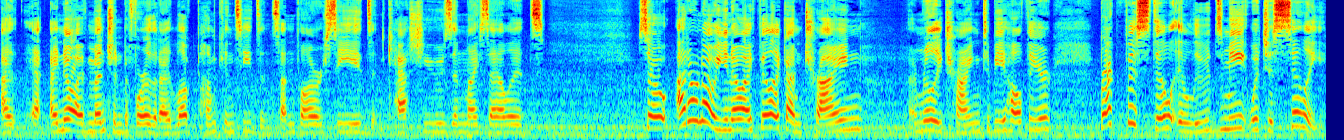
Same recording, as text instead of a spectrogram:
I, I know I've mentioned before that I love pumpkin seeds and sunflower seeds and cashews in my salads. So I don't know, you know, I feel like I'm trying I'm really trying to be healthier. Breakfast still eludes me, which is silly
